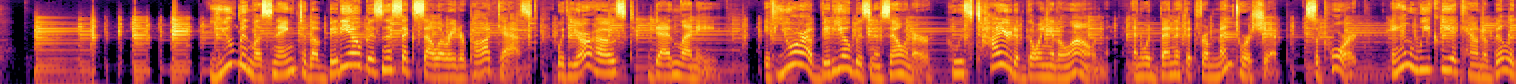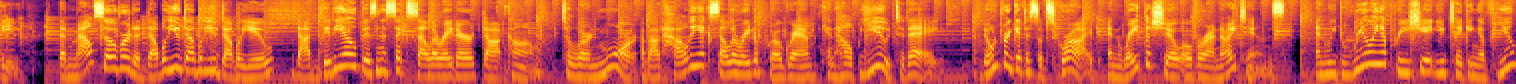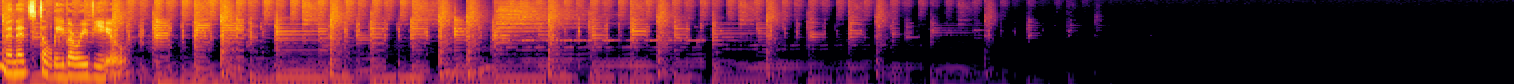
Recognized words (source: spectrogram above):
You've been listening to the Video Business Accelerator podcast with your host, Den Lennie. If you are a video business owner who is tired of going it alone and would benefit from mentorship, support, and weekly accountability, then mouse over to www.videobusinessaccelerator.com to learn more about how the Accelerator program can help you today. Don't forget to subscribe and rate the show over on iTunes. And we'd really appreciate you taking a few minutes to leave a review.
